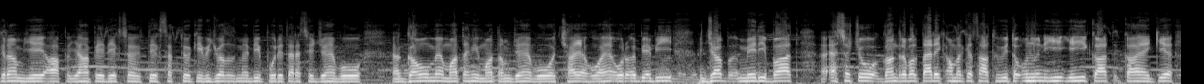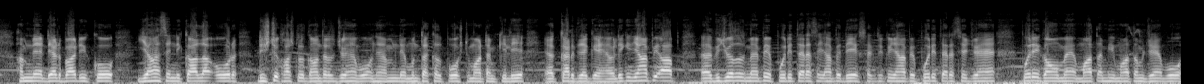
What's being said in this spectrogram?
کرام یہ آپ یہاں پہ دیکھ سکتے ہو کہ ویژولز میں بھی پوری طرح سے جو ہیں وہ گاؤں میں ماتم ہی ماتم جو ہیں وہ چھایا ہوا ہے اور ابھی ابھی جب میری بات S H O Ganderbal Tariq Ahmed کے ساتھ ہوئی تو انہوں نے یہی کہا ہے کہ ہم نے ڈیڈ باڈی کو یہاں سے نکالا اور ڈسٹرکٹ ہاسپٹل گاندربل جو ہیں وہ انہیں ہم نے منتقل پوسٹ مارٹم کے لیے کر دیا گئے ہیں لیکن یہاں پہ آپ ویژولز میں پہ پوری طرح سے یہاں پہ دیکھ سکتے ہو کہ یہاں پہ پوری طرح سے جو ہے پورے گاؤں میں ماتم ہی ماتم جو ہے وہ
